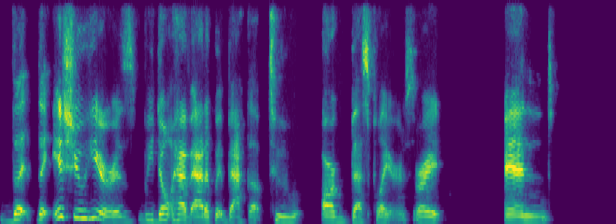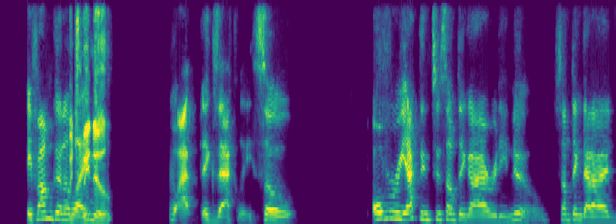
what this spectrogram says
the the issue here is we don't have adequate backup to our best players, right? And if I'm gonna Which like we knew. Well, I, exactly. So overreacting to something I already knew, something that I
